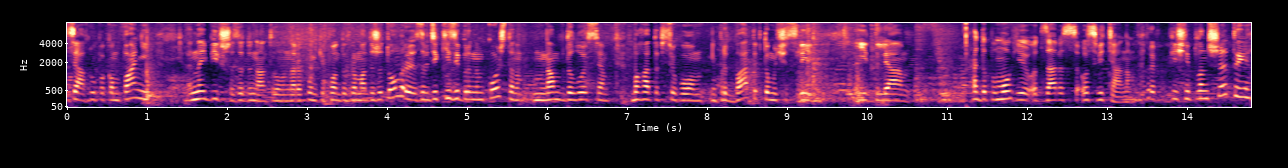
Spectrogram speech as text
ця група компаній найбільше задонатила на рахунки фонду громади Житомира. Завдяки зібраним коштам нам вдалося багато всього придбати, в тому числі і для. Допомоги от зараз освітянам. Графічні планшети,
